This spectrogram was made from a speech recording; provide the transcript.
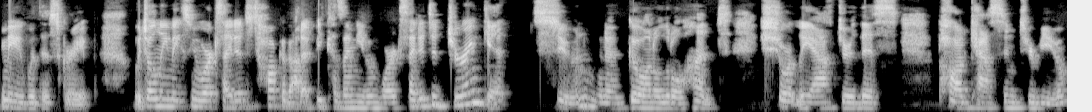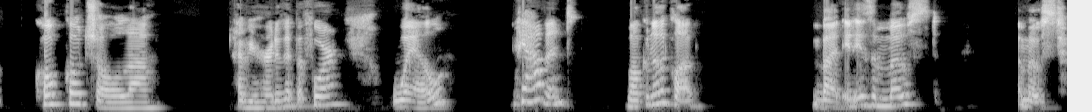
made with this grape, which only makes me more excited to talk about it because I'm even more excited to drink it soon. I'm going to go on a little hunt shortly after this podcast interview. Cococciolo. Have you heard of it before? Well, if you haven't, welcome to the club but it is a most, a most,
